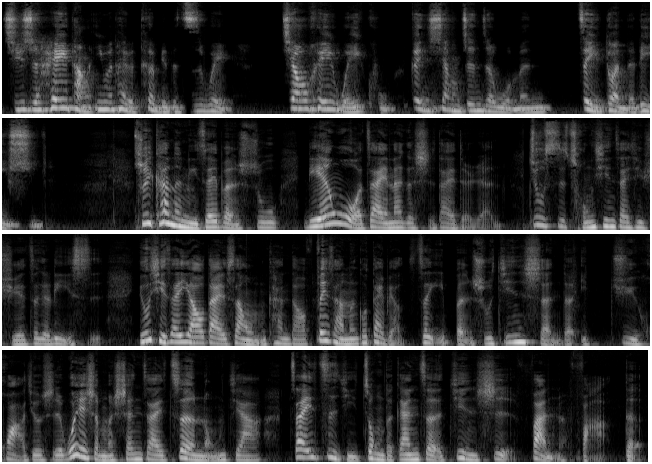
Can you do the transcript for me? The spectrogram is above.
其实黑糖，因为它有特别的滋味，焦黑为苦，更象征着我们这一段的历史。所以看了你这本书，连我在那个时代的人。就是重新再去学这个历史，尤其在腰带上，我们看到非常能够代表这一本书精神的一句话，就是为什么生在这农家摘自己种的甘蔗竟是犯法的？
